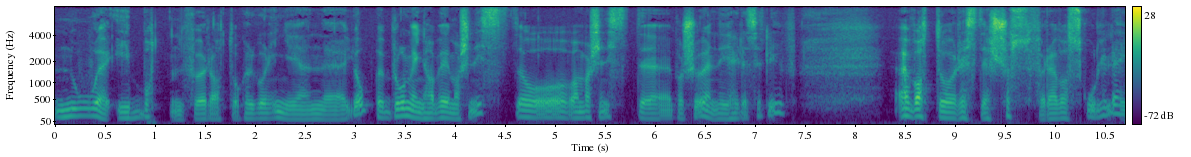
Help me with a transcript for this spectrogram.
noe i bunnen før at dere går inn i en uh, jobb. Broren min har vært maskinist, og var maskinist uh, på sjøen i hele sitt liv. Jeg valgte å reise sjøs før jeg var skolelei,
